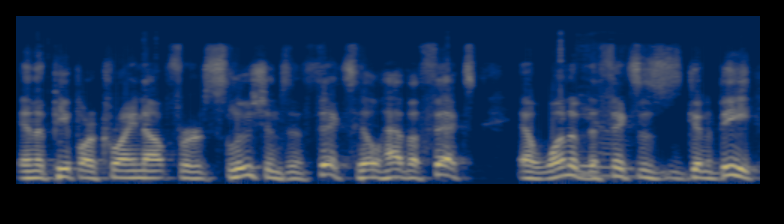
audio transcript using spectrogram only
and the people are crying out for solutions and fix, he'll have a fix. And one of yeah. the fixes is going to be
